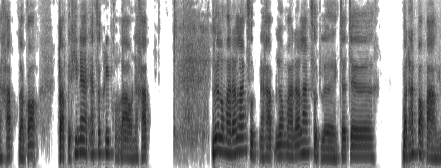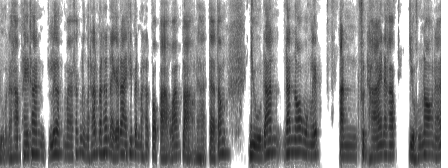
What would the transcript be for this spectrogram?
นะครับ แล้วก็กลับไปที่หน้าแอป Script ของเรานะครับ เลื่อนลงมาด้านล่างสุดนะครับเลื่อนลงมาด้านล่างสุดเลย จะเจอบรรทัดเปล่าๆอยู่นะครับ ให้ท่านเลือกมาสักหนึ่งบรรทัดบรรทัดไหนก็ได้ที่เป็นบรรทัดเปล่าๆว่างเปล่านะฮะแต่ต้องอยู่ด้านด้านนอกวงเล็บอันสุดท้ายนะครับ อยู่ข้างนอกนะ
